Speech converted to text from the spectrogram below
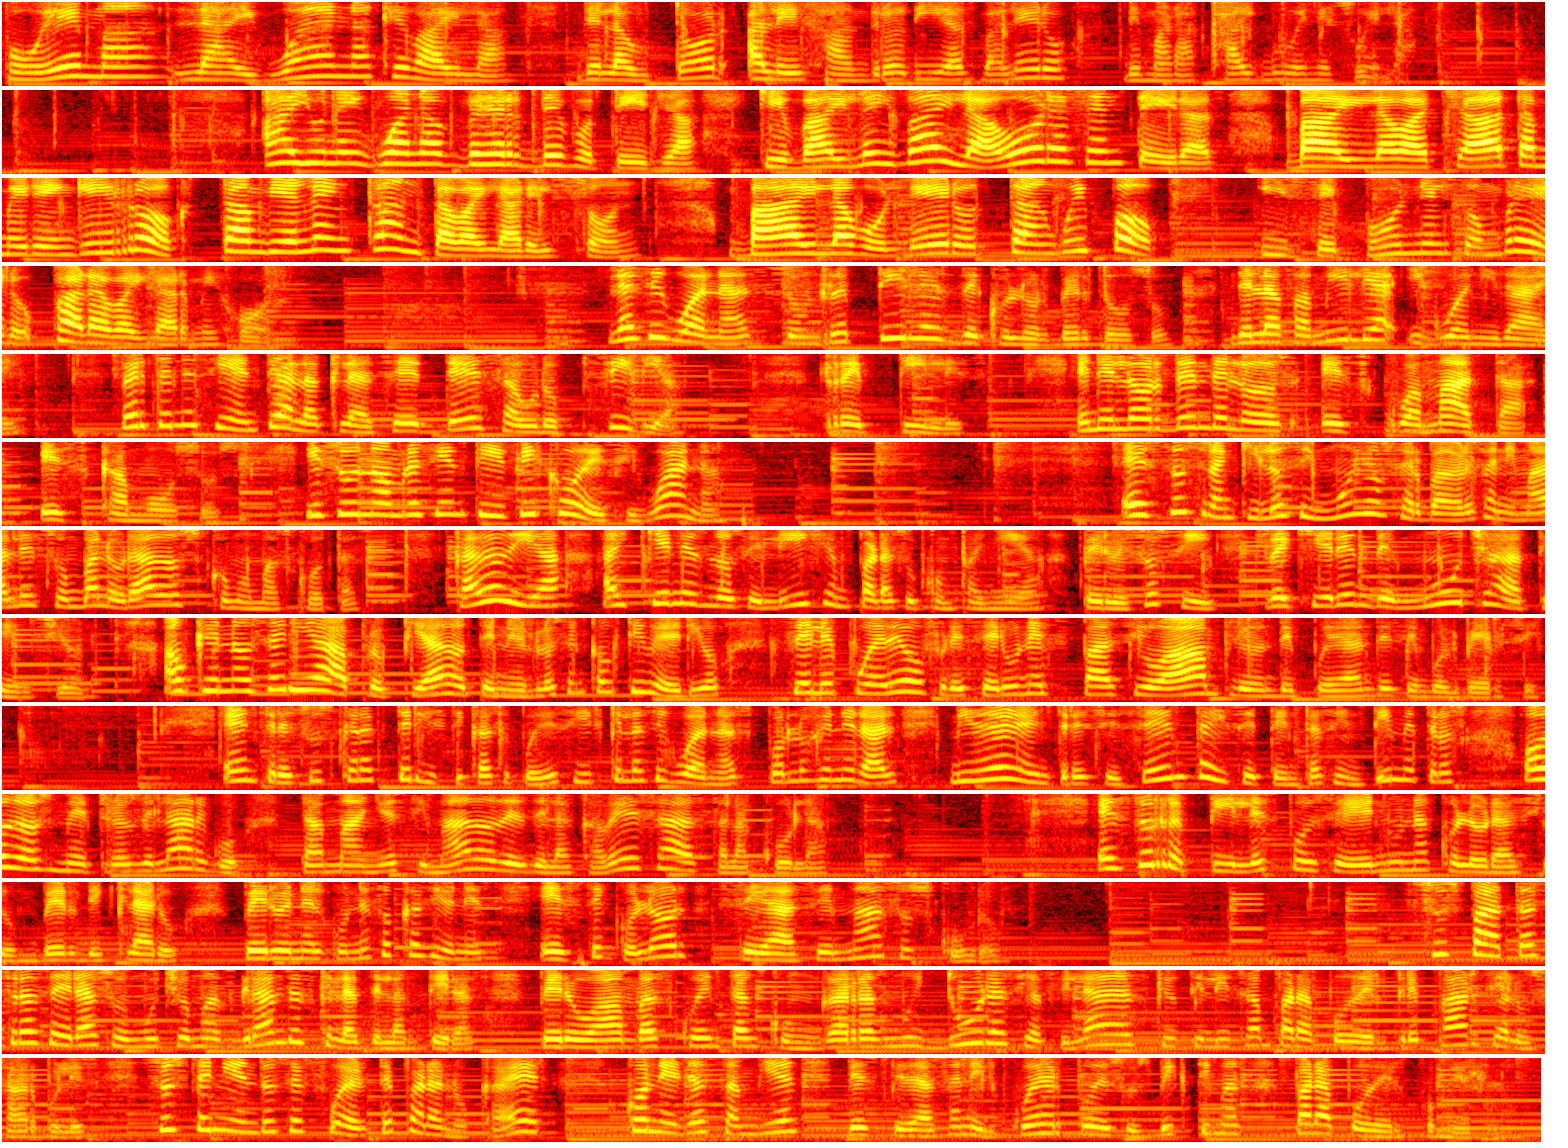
Poema La iguana que baila del autor Alejandro Díaz Valero de Maracaibo, Venezuela. Hay una iguana verde botella que baila y baila horas enteras. Baila bachata, merengue y rock. También le encanta bailar el son. Baila bolero, tango y pop. Y se pone el sombrero para bailar mejor. Las iguanas son reptiles de color verdoso, de la familia Iguanidae, perteneciente a la clase de Sauropsidia. Reptiles, en el orden de los Esquamata, escamosos, y su nombre científico es iguana. Estos tranquilos y muy observadores animales son valorados como mascotas. Cada día hay quienes los eligen para su compañía, pero eso sí, requieren de mucha atención. Aunque no sería apropiado tenerlos en cautiverio, se le puede ofrecer un espacio amplio donde puedan desenvolverse. Entre sus características se puede decir que las iguanas por lo general miden entre 60 y 70 centímetros o 2 metros de largo, tamaño estimado desde la cabeza hasta la cola. Estos reptiles poseen una coloración verde claro, pero en algunas ocasiones este color se hace más oscuro. Sus patas traseras son mucho más grandes que las delanteras, pero ambas cuentan con garras muy duras y afiladas que utilizan para poder treparse a los árboles, sosteniéndose fuerte para no caer. Con ellas también despedazan el cuerpo de sus víctimas para poder comerlo.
